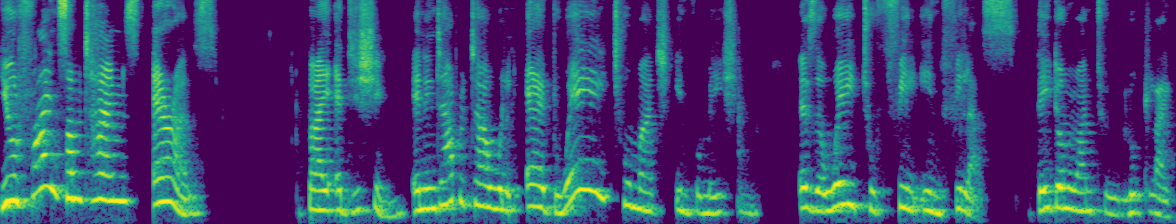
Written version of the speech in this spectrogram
You'll find sometimes errors by addition. An interpreter will add way too much information as a way to fill in fillers. They don't want to look like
